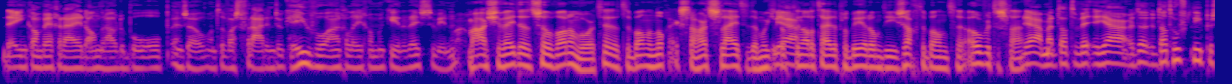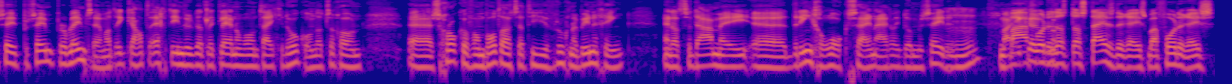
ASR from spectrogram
de een kan wegrijden, de ander houdt de boel op en zo. Want er was Ferrari natuurlijk heel veel aangelegen om een keer de race te winnen. maar als je weet dat het zo warm wordt, hè, dat de banden nog extra hard slijten, dan moet je Ja. toch ten alle tijde proberen om die zachte band over te slaan. Ja, maar dat, we- ja, dat, dat hoeft niet per se, per se een probleem te zijn. Want ik had echt de indruk dat Leclerc nog wel een tijdje door kon. Dat ze gewoon eh, schrokken van Bottas dat hij vroeg naar binnen ging. En dat ze daarmee eh, erin gelokt zijn eigenlijk door Mercedes. Mhm. Maar, Maar, ik, voor de, dat, is- tijdens de race. Maar voor de race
